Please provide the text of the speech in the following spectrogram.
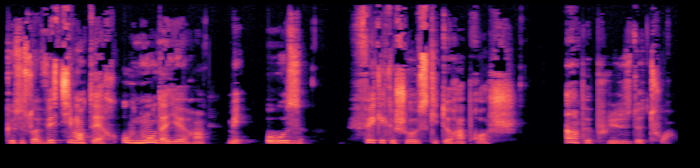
que ce soit vestimentaire ou non d'ailleurs, hein, mais ose, fais quelque chose qui te rapproche un peu plus de toi.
